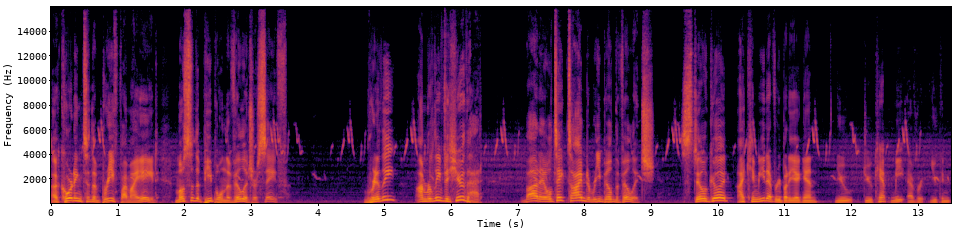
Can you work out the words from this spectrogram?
According to the brief by my aide, most of the people in the village are safe. Really? I'm relieved to hear that. But it will take time to rebuild the village. Still good. I can meet everybody again. You you can't meet every you can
